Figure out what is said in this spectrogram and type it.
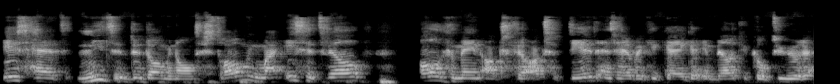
is het niet de dominante stroming, maar is het wel algemeen geaccepteerd. En ze hebben gekeken in welke culturen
